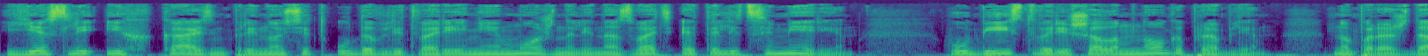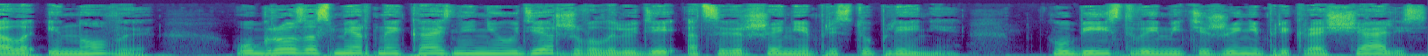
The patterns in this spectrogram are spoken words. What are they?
если их казнь приносит удовлетворение, можно ли назвать это лицемерием? Убийство решало много проблем, но порождало и новые. Угроза смертной казни не удерживала людей от совершения преступления — Убийства и мятежи не прекращались,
